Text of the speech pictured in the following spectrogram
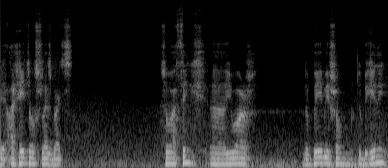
Okay, I hate those flashbacks. So I think uh, you are the baby from the beginning.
